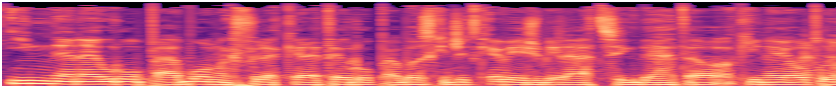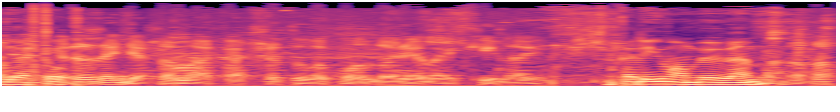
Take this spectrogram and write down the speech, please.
Innen Európából, meg főleg Kelet-Európából az kicsit kevésbé látszik, de hát a kínai hát, autógyártók... Az egyetlen márkát sem tudok mondani, amely kínai. Pedig van bőven. Aha,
